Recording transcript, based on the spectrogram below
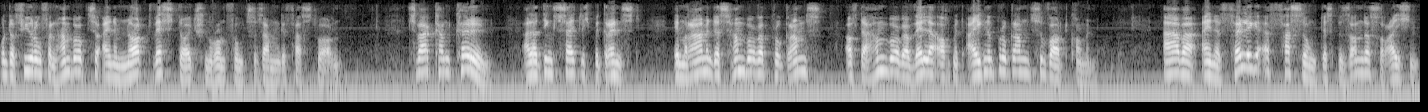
unter Führung von Hamburg zu einem nordwestdeutschen Rundfunk zusammengefasst worden. Zwar kann Köln, allerdings zeitlich begrenzt, im Rahmen des Hamburger Programms auf der Hamburger Welle auch mit eigenen Programmen zu Wort kommen. Aber eine völlige Erfassung des besonders reichen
